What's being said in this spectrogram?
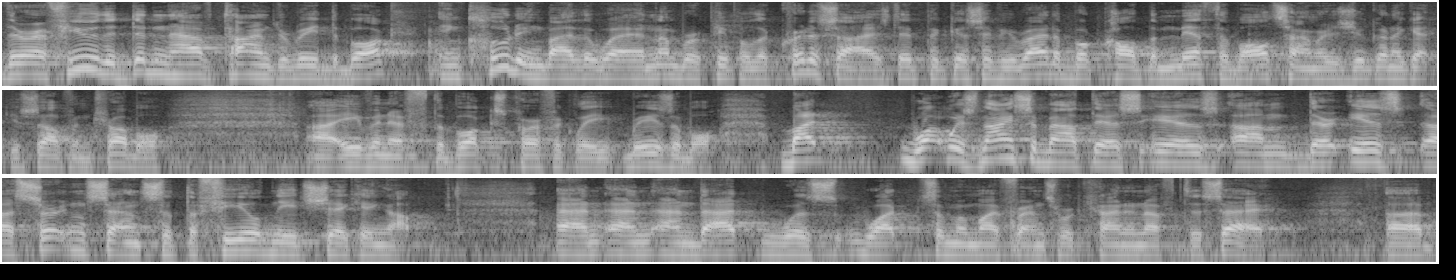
There are a few that didn't have time to read the book, including, by the way, a number of people that criticized it, because if you write a book called The Myth of Alzheimer's, you're going to get yourself in trouble. uh, even if the book's perfectly reasonable. But what was nice about this is um, there is a certain sense that the field needs shaking up. And, and, and that was what some of my friends were kind enough to say. Uh,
